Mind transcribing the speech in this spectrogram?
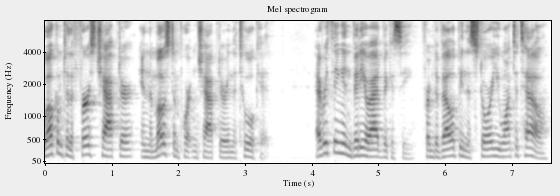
Welcome to the first chapter and the most important chapter in the toolkit. Everything in video advocacy, from developing the story you want to tell,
